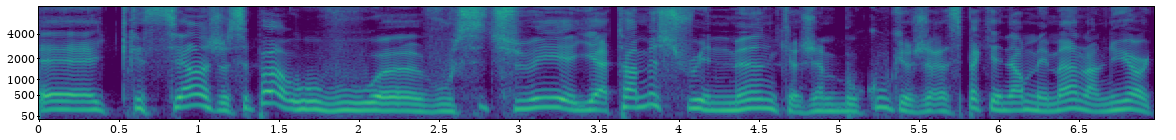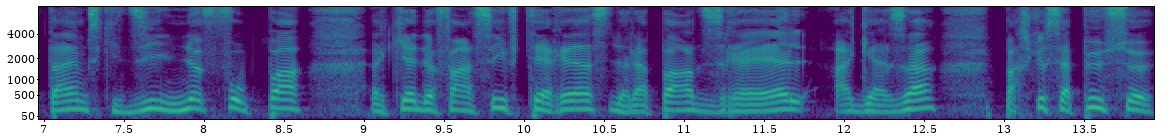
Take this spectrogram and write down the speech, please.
Euh, Christian, je ne sais pas où vous euh, vous situez. Il y a Thomas Friedman, que j'aime beaucoup, que je respecte énormément dans le New York Times, qui dit il ne faut pas euh, qu'il y ait d'offensive terrestre de la part d'Israël à Gaza, parce que ça peut se,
